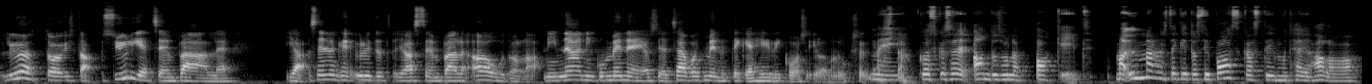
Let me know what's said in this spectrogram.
lyöt toista, syljet sen päälle ja sen jälkeen yrität ajaa sen päälle autolla, niin nämä niin kuin menee jo siihen, että sä voit mennä tekemään hei rikosilmoituksen tästä. Niin, koska se antoi sulle pakit. Mä ymmärrän, teki tosi paskasti, mutta hei, haloo.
